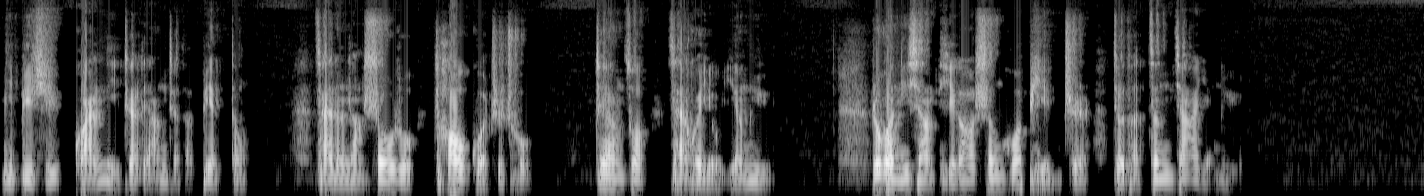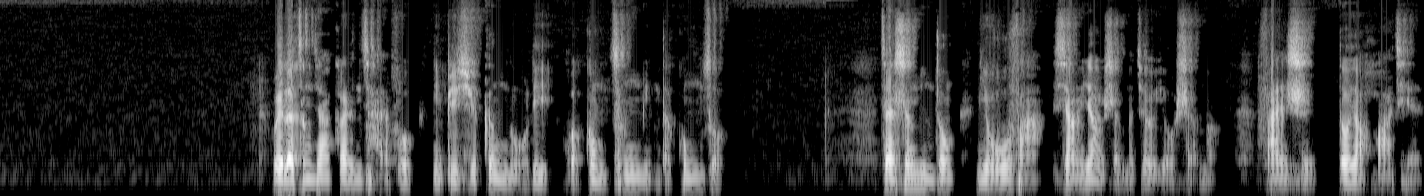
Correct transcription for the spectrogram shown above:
你必须管理这两者的变动，才能让收入超过支出。这样做才会有盈余。如果你想提高生活品质，就得增加盈余。为了增加个人财富，你必须更努力或更聪明的工作。在生命中，你无法想要什么就有什么，凡事。都要花钱，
